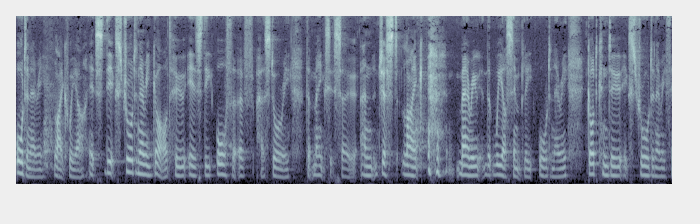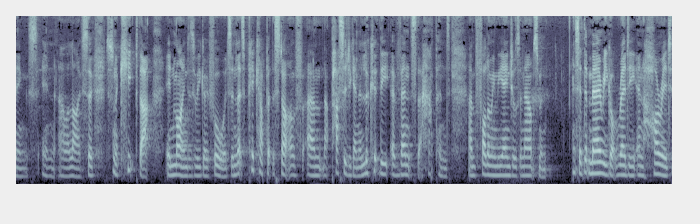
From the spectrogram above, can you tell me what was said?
ordinary like we are. It's the extraordinary God who is the author of her story that makes it so. And just like Mary, that we are simply ordinary, God can do extraordinary things in our lives. So just want to keep that in mind as we go forwards. And let's pick up at the start of um, that passage again and look at the events that happened um, following the angel's announcement. It said that Mary got ready and hurried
